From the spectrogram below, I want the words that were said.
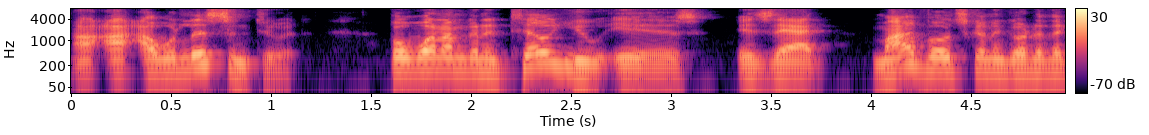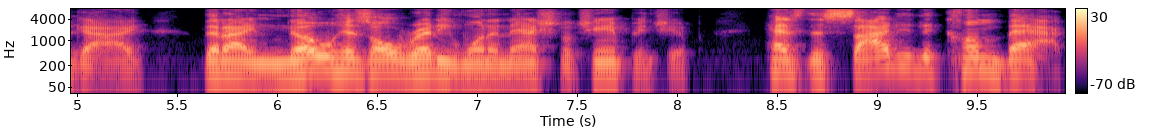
I, I, I would listen to it. But what I'm going to tell you is, is that my vote's going to go to the guy that I know has already won a national championship, has decided to come back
